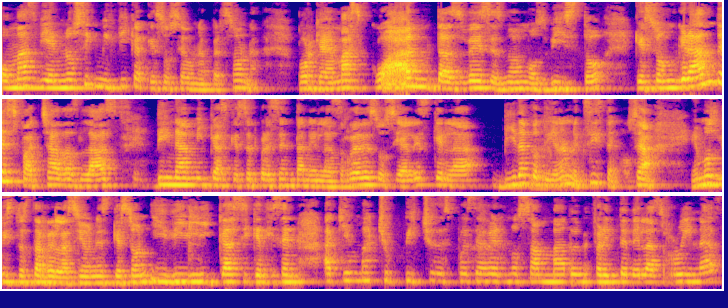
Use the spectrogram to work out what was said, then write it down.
o más bien no significa que eso sea una persona, porque además cuántas veces no hemos visto que son grandes fachadas las dinámicas que se presentan en las redes sociales que en la vida cotidiana no existen. O sea, hemos visto estas relaciones que son idílicas y que dicen aquí en Machu Picchu después de habernos amado enfrente de las ruinas,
